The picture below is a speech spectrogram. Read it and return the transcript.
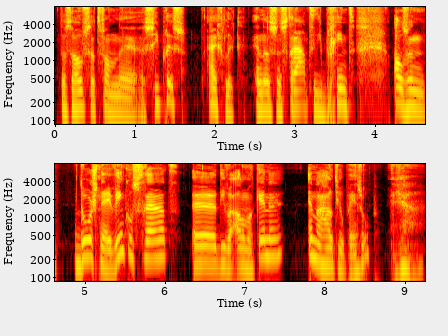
Dat is de hoofdstad van uh, Cyprus, eigenlijk. En dat is een straat die begint als een doorsnee winkelstraat, uh, die we allemaal kennen. En dan houdt hij opeens op. Ja,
